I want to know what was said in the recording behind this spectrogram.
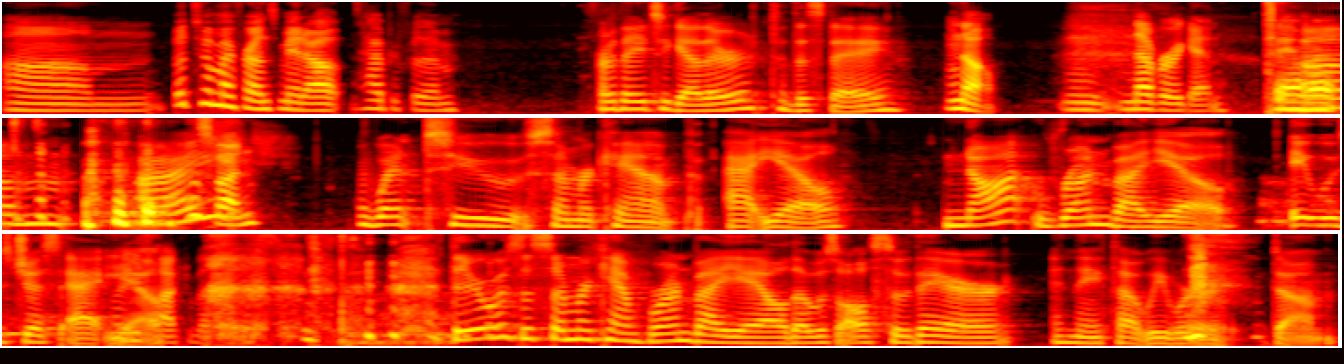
Um, but two of my friends made out. Happy for them. Are they together to this day? No, n- never again. Damn it. Um, It was fun. went to summer camp at Yale, not run by Yale. It was just at We Yale. talked about this. there was a summer camp run by Yale that was also there, and they thought we were dumb.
